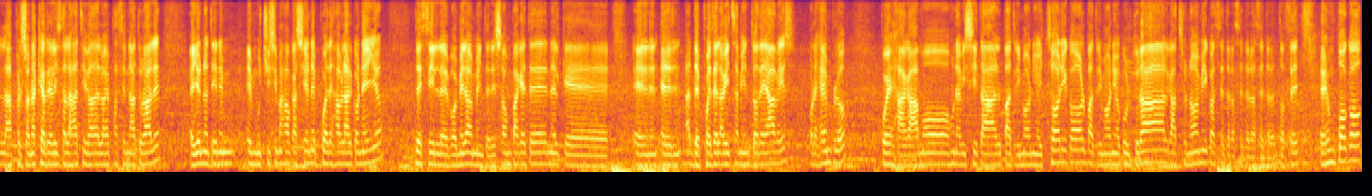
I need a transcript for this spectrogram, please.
las personas que realizan las actividades en los espacios naturales. Ellos no tienen, en muchísimas ocasiones puedes hablar con ellos, decirles, pues mira, me interesa un paquete en el que después del avistamiento de aves, por ejemplo, pues hagamos una visita al patrimonio histórico, al patrimonio cultural, gastronómico, etcétera, etcétera, etcétera. Entonces es un poco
